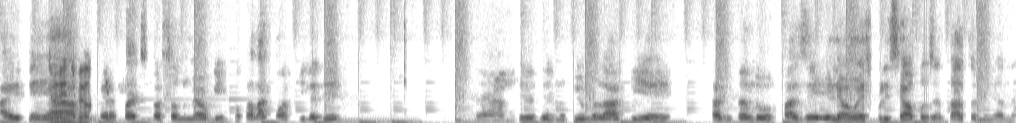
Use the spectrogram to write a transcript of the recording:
Aí tem a Grande Mel primeira participação do Mel Gibson, tá lá com a filha dele. Né, a filha dele no filme lá, que é, tá tentando fazer. Ele é um ex-policial aposentado, se não me engano, né?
